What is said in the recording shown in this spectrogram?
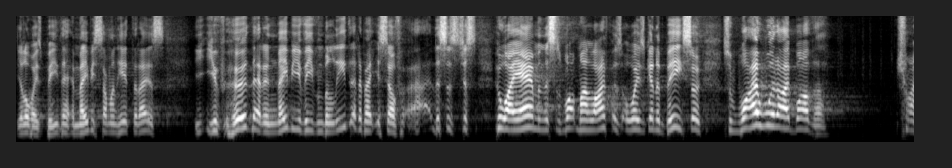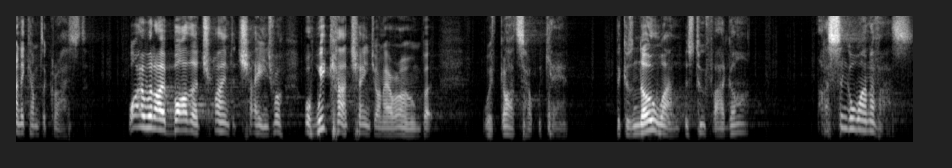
You'll always be there. And maybe someone here today is You've heard that, and maybe you've even believed that about yourself. Uh, this is just who I am, and this is what my life is always going to be. So, so why would I bother trying to come to Christ? Why would I bother trying to change? Well, well, we can't change on our own, but with God's help, we can. Because no one is too far gone. Not a single one of us.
